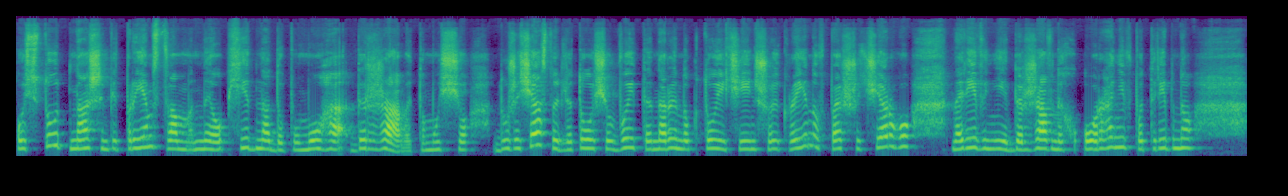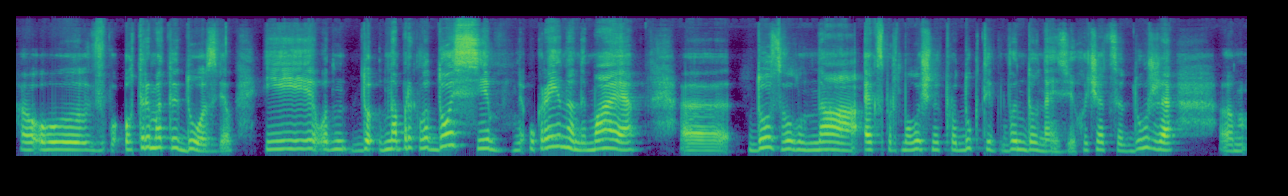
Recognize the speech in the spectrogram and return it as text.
ось- тут нашим підприємствам необхідна допомога держави, тому що дуже часто для того, щоб вийти на ринок тої чи іншої країни, в першу чергу на рівні державних органів потрібно отримати дозвіл. І, наприклад, досі Україна не має е, дозволу на експорт молочних продуктів в Індонезію, хоча це дуже ем,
